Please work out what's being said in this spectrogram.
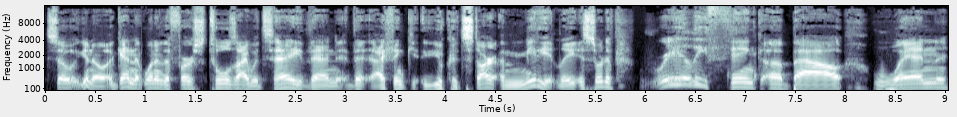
so, you know, again, one of the first tools I would say then that I think you could start immediately is sort of really think about when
